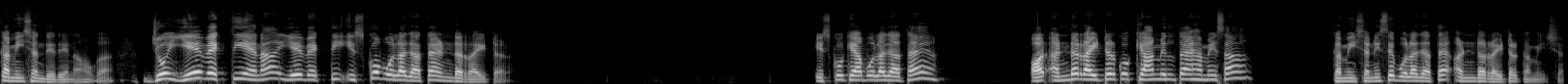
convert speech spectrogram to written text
कमीशन दे देना होगा। जो ये व्यक्ति है ना, ये व्यक्ति इसको बोला जाता है अंडर राइटर इसको क्या बोला जाता है? और अंडर राइटर को क्या मिलता है हमेशा? कमीशन, इसे बोला जाता है अंडर कमीशन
